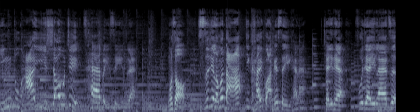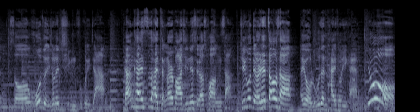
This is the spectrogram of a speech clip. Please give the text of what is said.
印度阿姨小姐惨被蛇钻。我说世界那么大，你开挂给谁看呢？前几天福建一男子送喝醉酒的情妇回家，刚开始还正儿八经的睡到床上，结果第二天早上，哎呦，路人抬头一看，哟。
